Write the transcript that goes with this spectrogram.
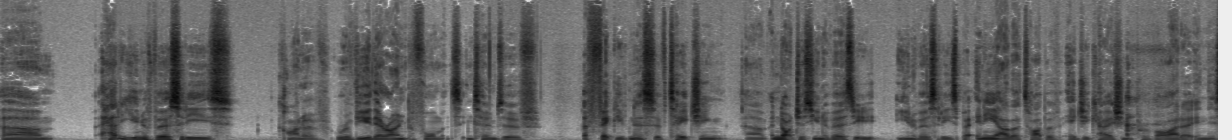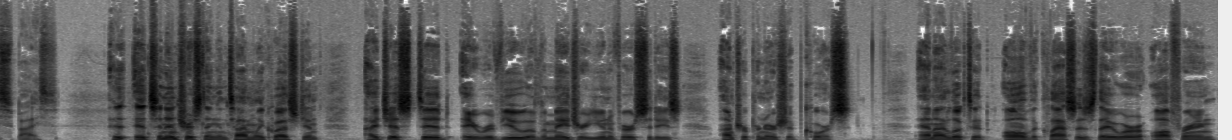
um, how do universities kind of review their own performance in terms of effectiveness of teaching, um, and not just university universities, but any other type of education provider in this space? It's an interesting and timely question. I just did a review of a major university's entrepreneurship course, and I looked at all the classes they were offering,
